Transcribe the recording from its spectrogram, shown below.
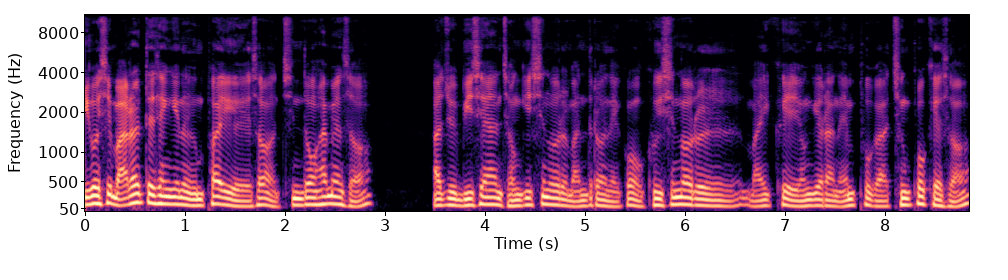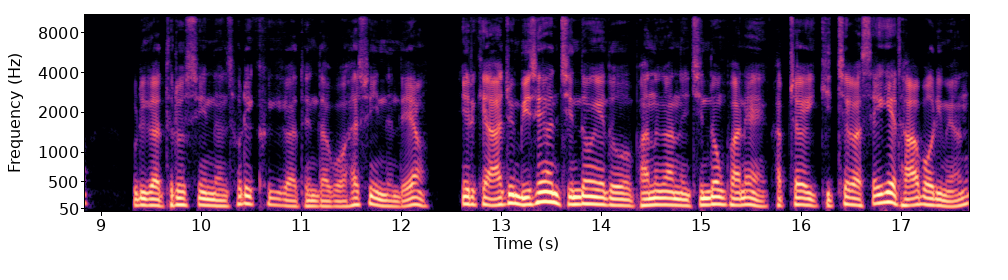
이것이 말할 때 생기는 음파에 의해서 진동하면서 아주 미세한 전기 신호를 만들어내고 그 신호를 마이크에 연결한 앰프가 증폭해서 우리가 들을 수 있는 소리 크기가 된다고 할 수 있는데요. 이렇게 아주 미세한 진동에도 반응하는 진동판에 갑자기 기체가 세게 닿아버리면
